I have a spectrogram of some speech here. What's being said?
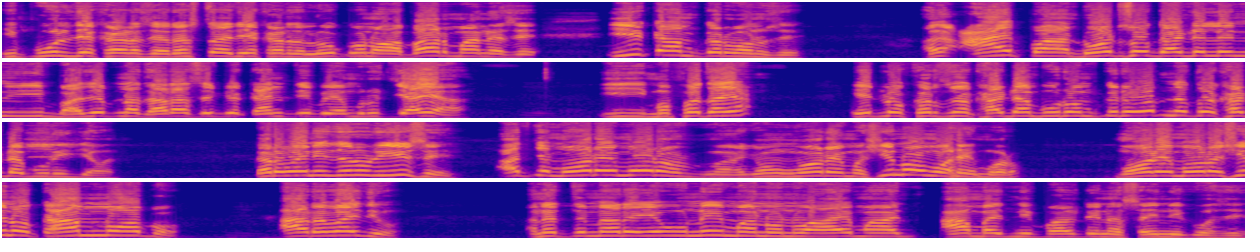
એ પુલ દેખાડે છે, રસ્તા દેખાડતા લોકોનો આભાર માને છે. એ કામ કરવાનું છે. આ દોઢસો ગાડી લઈને એ ભાજપના ધારાસભ્ય કાંતિભાઈ અમૃતિ આવ્યા એ મફત આવ્યા એટલો ખર્ચો ખાડા પૂરો કર્યો હોત ને તો ખાડા પૂરી ગયા કરવાની જરૂર એ છે. આજ કે મોરે મોરો મોરે મશીનો શીનો મોરે મોરો. મોરે મોરો, શીનો કામ નો આપો. આ રવાઈ દો અને તમારે એવું નહીં માનવાનું, આ આમ આદમી પાર્ટીના સૈનિકો છે.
